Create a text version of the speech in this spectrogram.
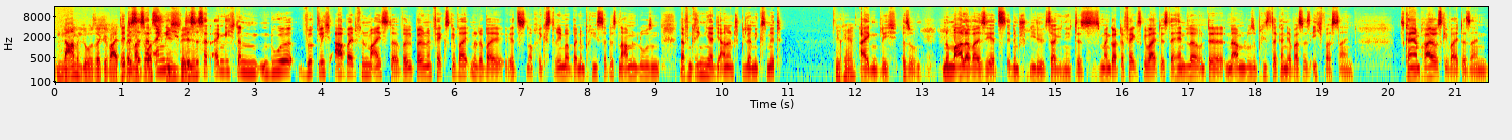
namenloser Geweihter, Ja, wenn man ist halt sowas eigentlich, spielen will. das ist halt eigentlich dann nur wirklich Arbeit für den Meister, weil bei einem Faxgeweihten oder bei jetzt noch extremer bei einem Priester des Namenlosen, davon kriegen ja die anderen Spieler nichts mit. okay. Eigentlich. Also normalerweise jetzt in dem Spiel sage ich nicht, das ist, mein Gott, der Faxgeweihte ist der Händler und der namenlose Priester kann ja was weiß ich was sein. Das kann ja ein Breiausgeweihter sein,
